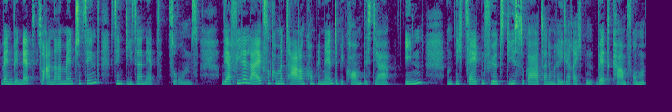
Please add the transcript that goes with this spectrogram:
wenn wir nett zu anderen Menschen sind, sind diese nett zu uns. Wer viele Likes und Kommentare und Komplimente bekommt, ist ja in und nicht selten führt dies sogar zu einem regelrechten Wettkampf, um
